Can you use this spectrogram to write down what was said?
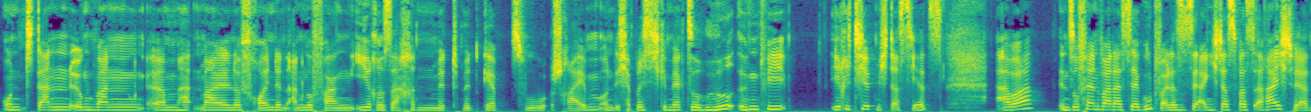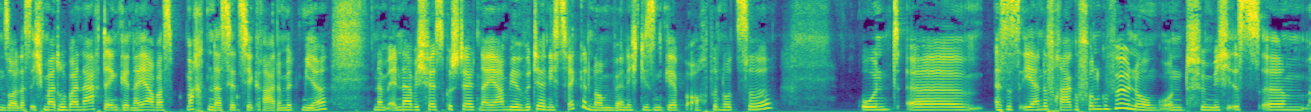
Und dann irgendwann ähm, hat mal eine Freundin angefangen, ihre Sachen mit mit Gap zu schreiben. Und ich habe richtig gemerkt, so irgendwie irritiert mich das jetzt. Aber insofern war das sehr gut, weil das ist ja eigentlich das, was erreicht werden soll, dass ich mal drüber nachdenke, naja, was macht denn das jetzt hier gerade mit mir? Und am Ende habe ich festgestellt, naja, mir wird ja nichts weggenommen, wenn ich diesen Gap auch benutze. Und äh, es ist eher eine Frage von Gewöhnung. Und für mich ist ähm,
